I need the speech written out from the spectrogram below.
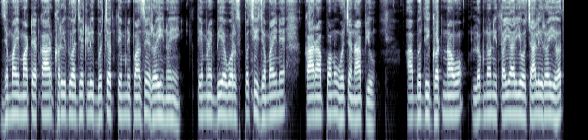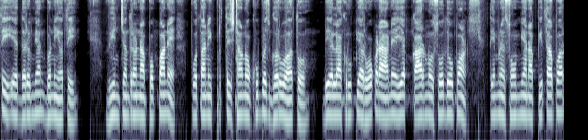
જમાઈ માટે કાર ખરીદવા જેટલી બચત તેમની પાસે રહી નહીં. તેમણે બે વર્ષ પછી જમાઈને કાર આપવાનું વચન આપ્યું. આ બધી ઘટનાઓ લગ્નની તૈયારીઓ ચાલી રહી હતી એ દરમિયાન બની હતી. વિનચંદ્રના પપ્પાને પોતાની પ્રતિષ્ઠાનો ખૂબ જ ગર્વ હતો. બે લાખ રૂપિયા રોકડા અને એક કારનો સોદો પણ તેમણે સૌમ્યાના પિતા પર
